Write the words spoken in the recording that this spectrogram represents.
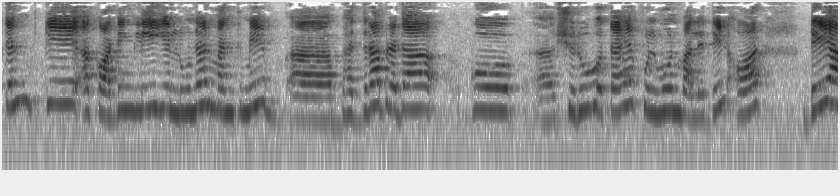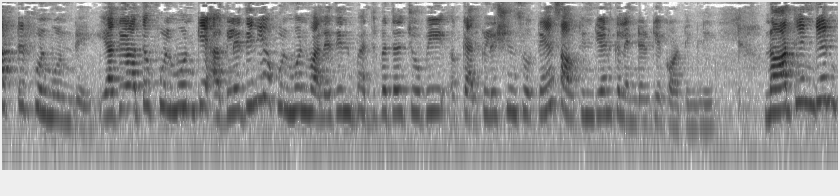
के अकॉर्डिंगली ये लूनर मंथ में भद्रा प्रदा को शुरू होता है फुल मून वाले दिन और day after full moon day या तो या तो फुल मून के अगले दिन या फुल मून वाले दिन भद्र भद्र जो भी कैलकुलेशन होते हैं साउथ इंडियन कैलेंडर के अकॉर्डिंगली नॉर्थ इंडियन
